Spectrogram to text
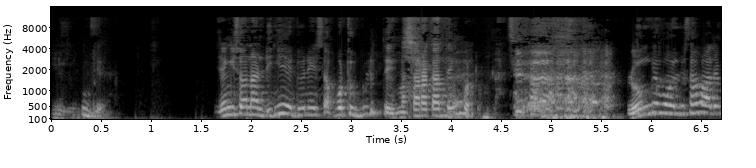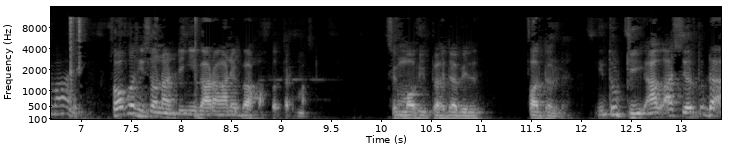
India. Yang iso nandingi Indonesia, podo bulut deh, masyarakatnya podo. Lho nggak mau Indonesia wale male. Sopo sih iso nandingi karangane Mbah Mahfud Termas? Sing mau hibah dabil fadl. Itu di Al Azhar itu tidak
